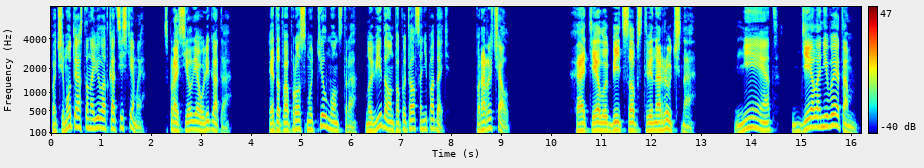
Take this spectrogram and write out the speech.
«Почему ты остановил откат системы?» – спросил я у легата. Этот вопрос смутил монстра, но вида он попытался не подать. Прорычал. Хотел убить собственноручно. Нет, дело не в этом.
